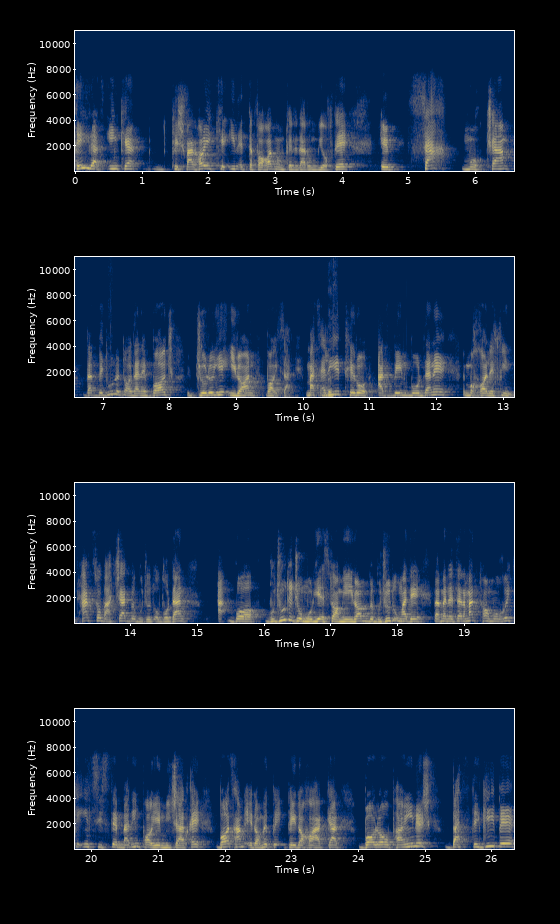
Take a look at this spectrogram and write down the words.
غیر از اینکه کشورهایی که این اتفاقات ممکنه در اون بیفته سخت محکم و بدون دادن باج جلوی ایران وایسد مسئله ترور از بین بردن مخالفین ترس و وحشت به وجود آوردن با وجود جمهوری اسلامی ایران به وجود اومده و به نظر من تا موقعی که این سیستم بر این پایه میچرخه باز هم ادامه پیدا خواهد کرد. بالا و پایینش بستگی به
